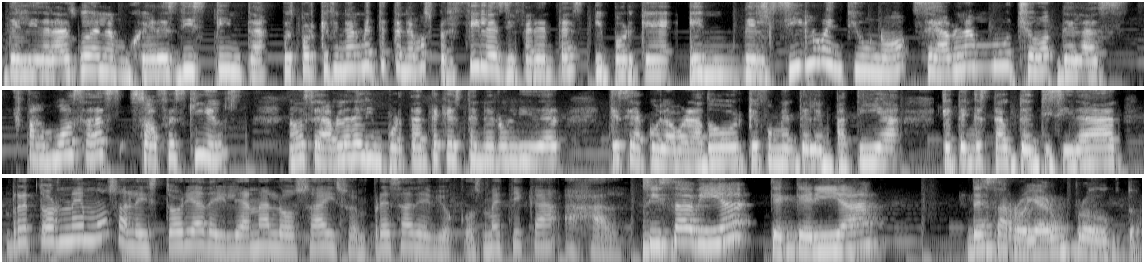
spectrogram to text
del liderazgo de la mujer es distinta, pues porque finalmente tenemos perfiles diferentes y porque en el siglo XXI se habla mucho de las famosas soft skills, ¿no? Se habla de lo importante que es tener un líder que sea colaborador, que fomente la empatía, que tenga esta autenticidad. Retornemos a la historia de Ileana Loza y su empresa de biocosmética Ajal. Sí sabía que quería desarrollar un producto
